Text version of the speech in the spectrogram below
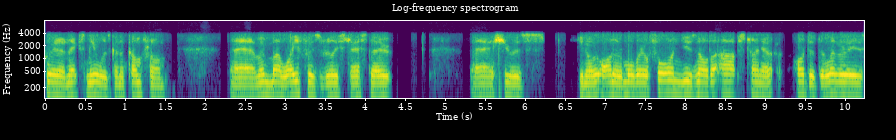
where our next meal was going to come from. Uh, when my wife was really stressed out, uh, she was, you know, on her mobile phone using all the apps, trying to order deliveries.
